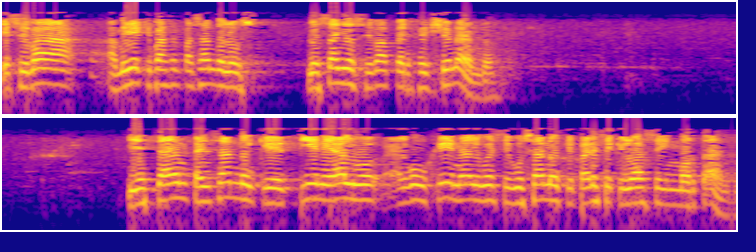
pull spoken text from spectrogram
que se va, a medida que pasan pasando los, los años, se va perfeccionando. Y están pensando en que tiene algo, algún gen, algo ese gusano que parece que lo hace inmortal.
